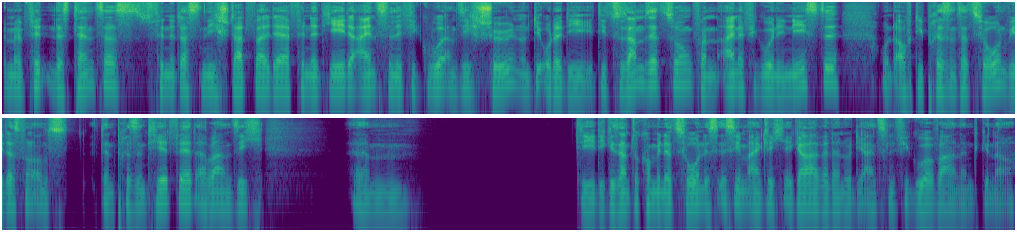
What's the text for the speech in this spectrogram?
im Empfinden des Tänzers findet das nicht statt, weil der findet jede einzelne Figur an sich schön und die oder die, die Zusammensetzung von einer Figur in die nächste und auch die Präsentation, wie das von uns denn präsentiert wird, aber an sich ähm, die, die gesamte Kombination ist, ist ihm eigentlich egal, weil er nur die einzelne Figur wahrnimmt, genau.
